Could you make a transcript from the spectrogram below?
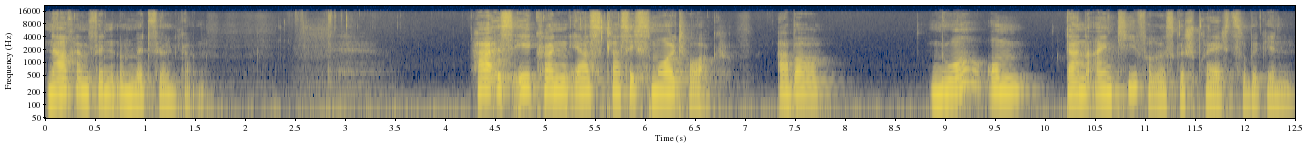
nachempfinden und mitfühlen kann. HSE können erstklassig Smalltalk, aber nur um dann ein tieferes Gespräch zu beginnen.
